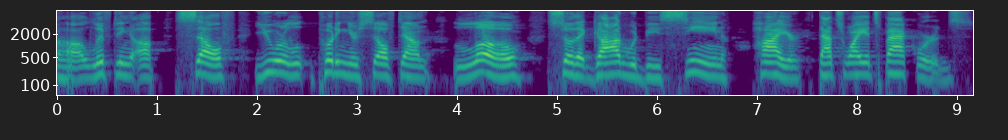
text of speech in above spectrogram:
uh, lifting up self, you are putting yourself down low so that God would be seen higher. That's why it's backwards.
